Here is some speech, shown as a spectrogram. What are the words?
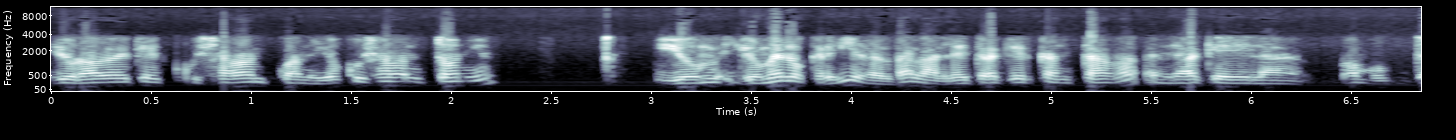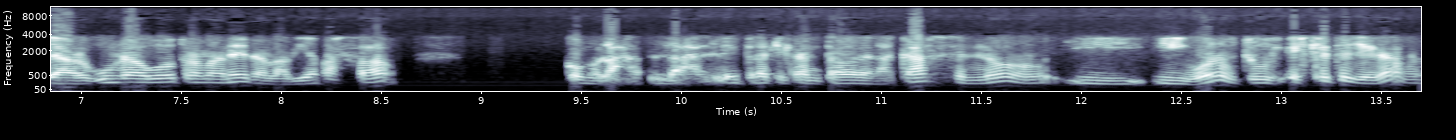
yo la vez que escuchaban, cuando yo escuchaba a Antonio, yo, yo me lo creía, ¿verdad? Las letras que él cantaba era que, la, vamos, de alguna u otra manera la había pasado, como las, las letras que cantaba de la cárcel, ¿no? Y, y bueno, tú, es que te llegaba,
